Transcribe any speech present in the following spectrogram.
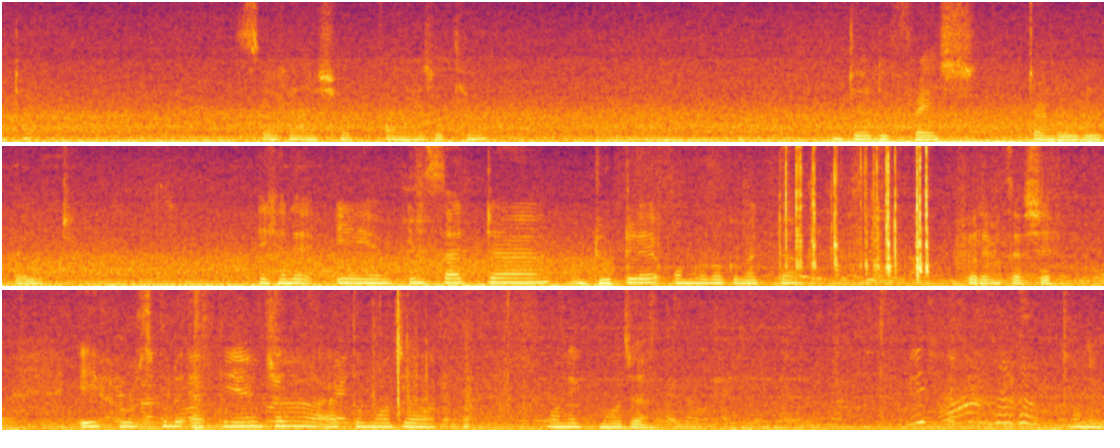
এটা সেখানে সব পানীয় জাতীয় ডেলি ফ্রেশ তন্দুরি ব্রেড এখানে ইনসাইডটা ঢুকলে অন্যরকম একটা ফিলিংস আসে এই ফ্রুটসগুলো এত মজা এত মজা অনেক মজা অনেক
